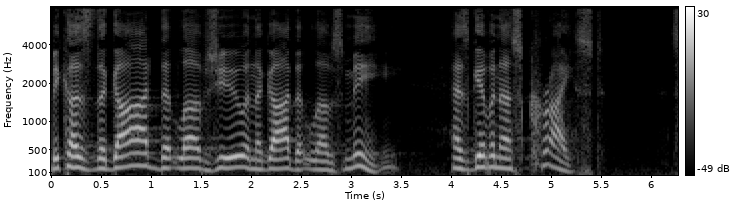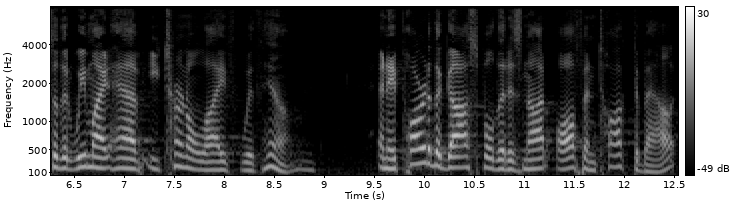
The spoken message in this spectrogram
because the God that loves you and the God that loves me has given us Christ so that we might have eternal life with Him. And a part of the gospel that is not often talked about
